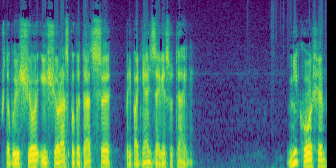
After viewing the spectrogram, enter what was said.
чтобы еще и еще раз попытаться приподнять завесу тайны. Ни кофе,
